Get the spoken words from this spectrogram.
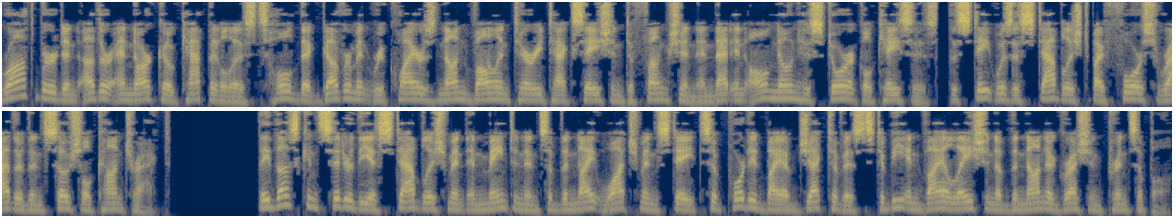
Rothbard and other anarcho-capitalists hold that government requires non-voluntary taxation to function and that in all known historical cases, the state was established by force rather than social contract. They thus consider the establishment and maintenance of the night watchman state supported by objectivists to be in violation of the non-aggression principle.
